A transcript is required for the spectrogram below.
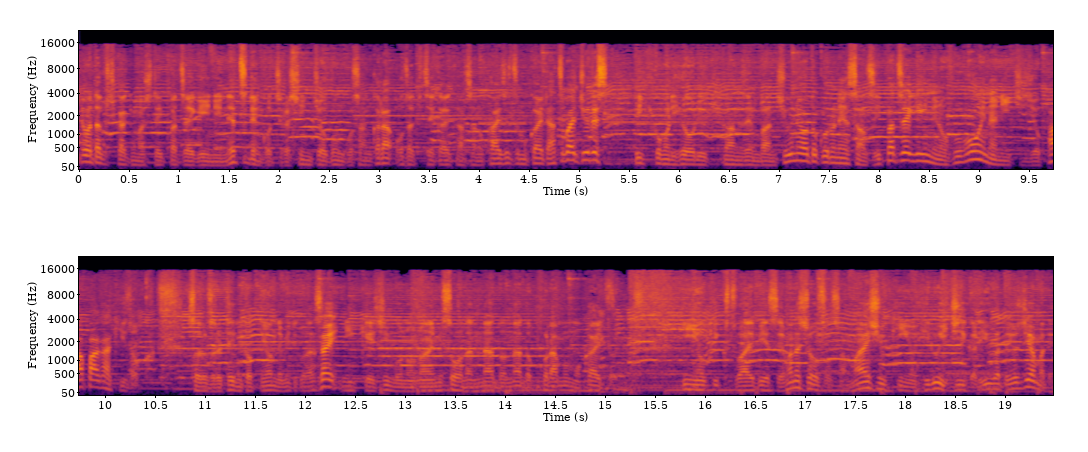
で私書きまして一発屋芸人熱伝こちら新潮文庫さんから尾崎世界観さんの解説迎えて発売中です。引きこもり漂流期間全版中年男ルネサンス。一発屋芸人の不本意な日常パパが貴族。それぞれ手に取って読んでみてください。日経新聞のお悩み相談などなどコラムも書いております。金曜キックス YBS 山梨放送さん。毎週金曜昼1時から夕方4時半まで。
